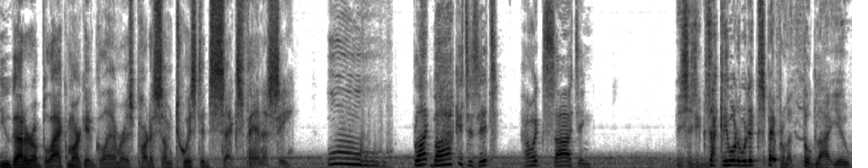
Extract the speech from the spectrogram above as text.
You got her a black market glamour as part of some twisted sex fantasy. Ooh, black market is it? How exciting. This is exactly what I would expect from a thug like you.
